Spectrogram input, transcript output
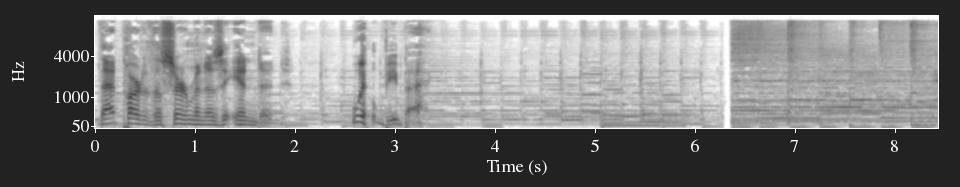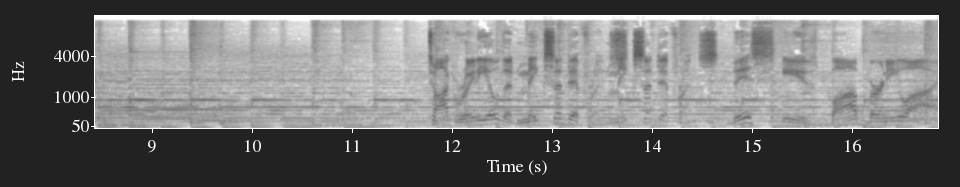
That part of the sermon is ended. We'll be back. Radio that makes a difference. Makes a difference. This is Bob Burney Live.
